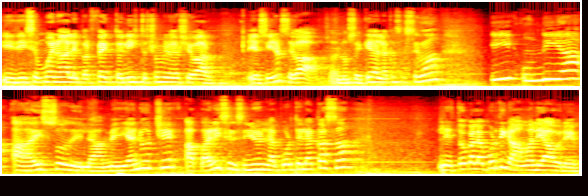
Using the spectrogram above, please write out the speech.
y dicen, bueno, dale, perfecto, listo, yo me lo voy a llevar. Y el señor se va, o sea, no se queda en la casa, se va. Y un día, a eso de la medianoche, aparece el señor en la puerta de la casa les toca la puerta y la mamá le abre.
